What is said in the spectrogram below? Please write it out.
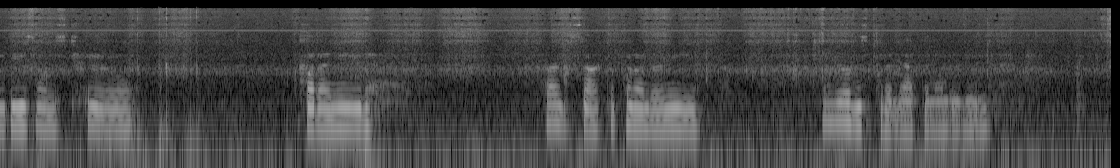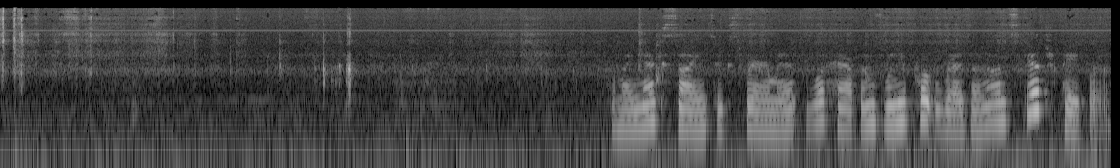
these ones too. But I need cardstock to put underneath. Maybe I'll just put a napkin underneath. For my next science experiment, what happens when you put resin on sketch paper?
